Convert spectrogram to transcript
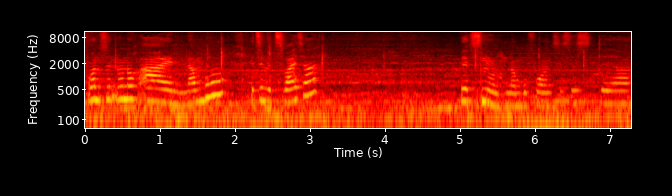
Vor uns sind nur noch ein Lambo. Jetzt sind wir zweiter. Jetzt ist nur noch ein Lambo vor uns. Das ist der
